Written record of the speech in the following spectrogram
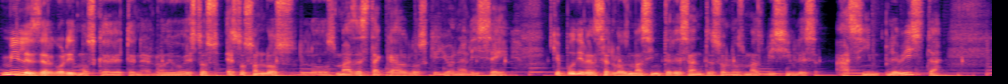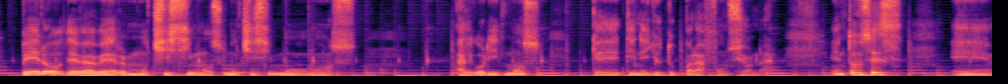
miles de algoritmos que debe tener, ¿no? Digo, estos, estos son los, los más destacados, los que yo analicé, que pudieran ser los más interesantes o los más visibles a simple vista. Pero debe haber muchísimos, muchísimos algoritmos que tiene YouTube para funcionar. Entonces, eh,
